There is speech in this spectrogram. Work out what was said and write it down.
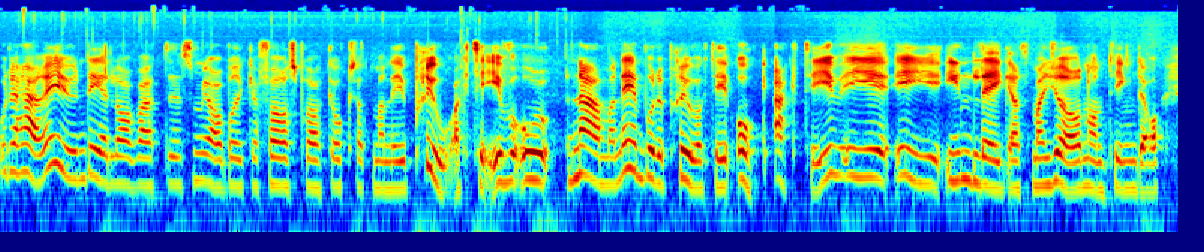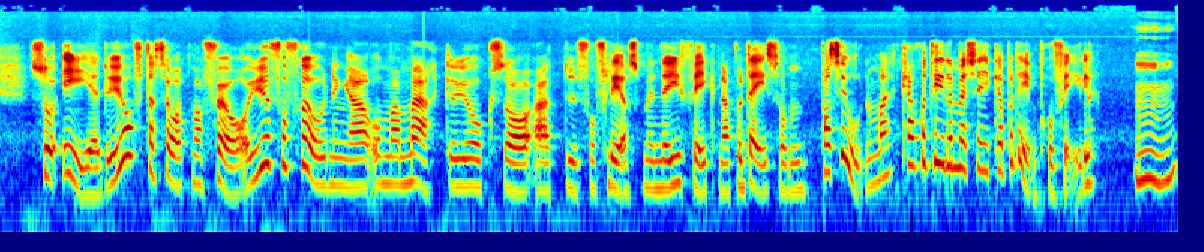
Och det här är ju en del av att, eh, som jag brukar förespråka också, att man är proaktiv. Och när man är både proaktiv och aktiv i, i inlägg, att man gör någonting då, så är det ju ofta så att man får ju förfrågningar och man märker ju också att du får fler som är nyfikna på dig som person. Man kanske till och med kikar på din profil. Mm.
